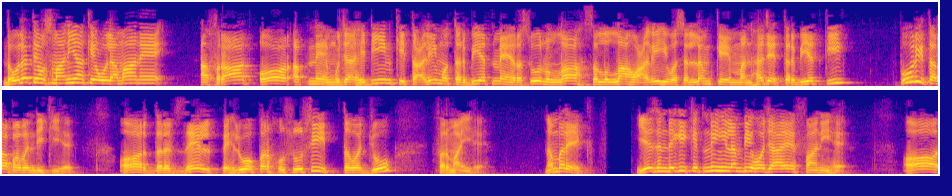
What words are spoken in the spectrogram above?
دولت عثمانیہ کے علماء نے افراد اور اپنے مجاہدین کی تعلیم و تربیت میں رسول اللہ صلی اللہ علیہ وسلم کے منہج تربیت کی پوری طرح پابندی کی ہے اور درج ذیل پہلوؤں پر خصوصی توجہ فرمائی ہے۔ نمبر ایک، یہ زندگی کتنی ہی لمبی ہو جائے، فانی ہے۔ اور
